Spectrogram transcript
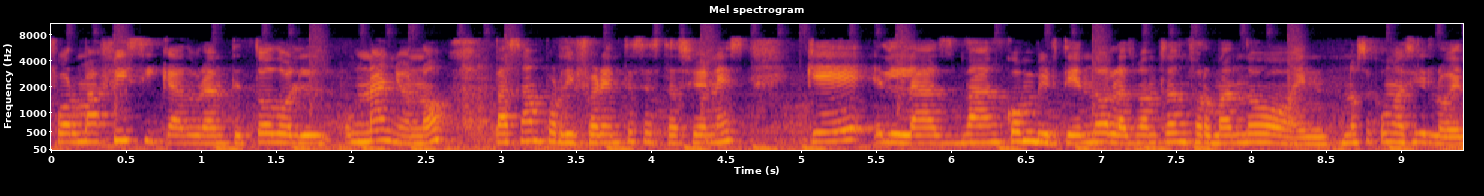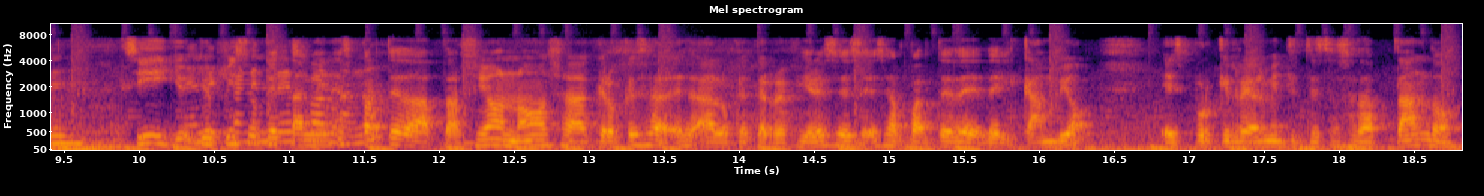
forma física durante todo un año, ¿no? Pasan por diferentes estaciones que las van convirtiendo, las van transformando en, no sé cómo decirlo, en... Sí, yo, pienso que también es parte de adaptación, ¿no? O sea, creo que a lo que te refieres es esa parte del cambio, es porque realmente te estás adaptando.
